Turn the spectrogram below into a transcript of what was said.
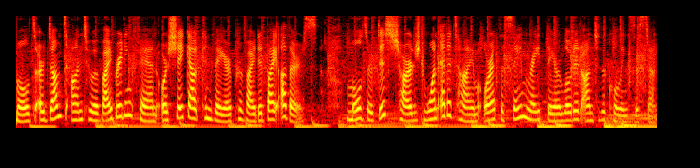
Molds are dumped onto a vibrating fan or shakeout conveyor provided by others. Molds are discharged one at a time or at the same rate they are loaded onto the cooling system.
